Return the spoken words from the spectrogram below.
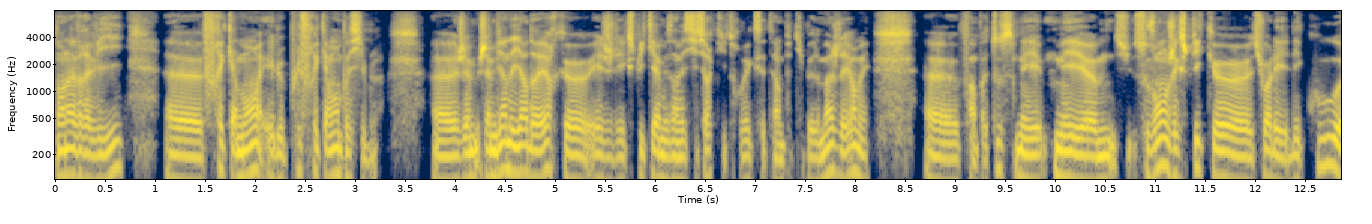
dans la vraie vie, euh, fréquemment et le plus fréquemment possible. Euh, J'aime bien d'ailleurs que, et je l'ai expliqué à mes investisseurs qui trouvaient que c'était un petit peu dommage d'ailleurs, mais enfin pas tous, mais souvent j'explique que tu vois les, les coûts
